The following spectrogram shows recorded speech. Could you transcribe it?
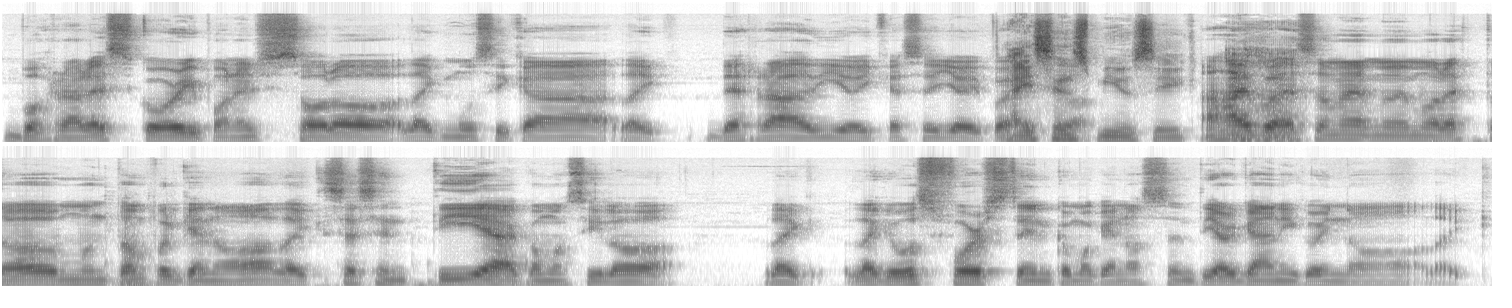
borrar el score y poner solo, like, música, like, de radio y qué sé yo. Y pues License music. Ajá, y pues eso me, me, molestó un montón porque no, like, se sentía como si lo, like, like it was forced in, como que no se sentía orgánico y no, like,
